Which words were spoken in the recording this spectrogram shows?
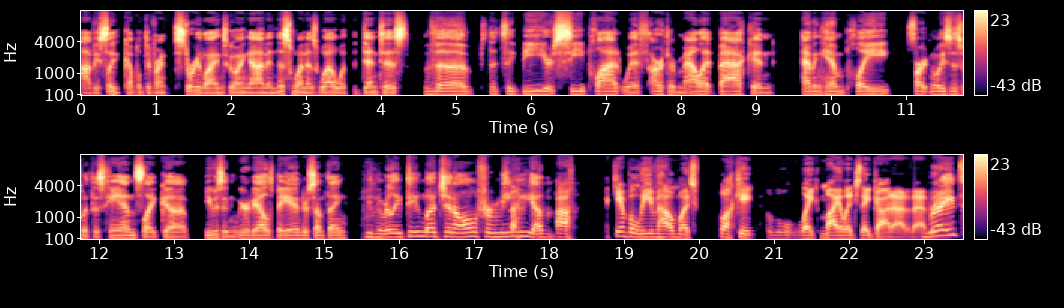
obviously, a couple different storylines going on in this one as well with the dentist. The, let's say B or C plot with Arthur Malet back and having him play fart noises with his hands like, uh, he was in Weird Al's band or something. Didn't really do much at all for me. Um, Uh, I can't believe how much fucking like mileage they got out of that. right,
